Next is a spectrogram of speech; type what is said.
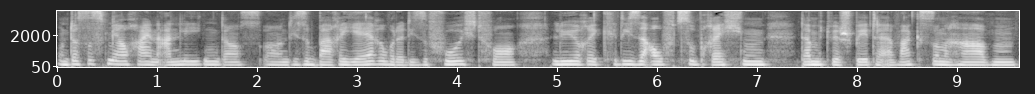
Und das ist mir auch ein Anliegen, dass äh, diese Barriere oder diese Furcht vor Lyrik, diese aufzubrechen, damit wir später Erwachsene haben,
